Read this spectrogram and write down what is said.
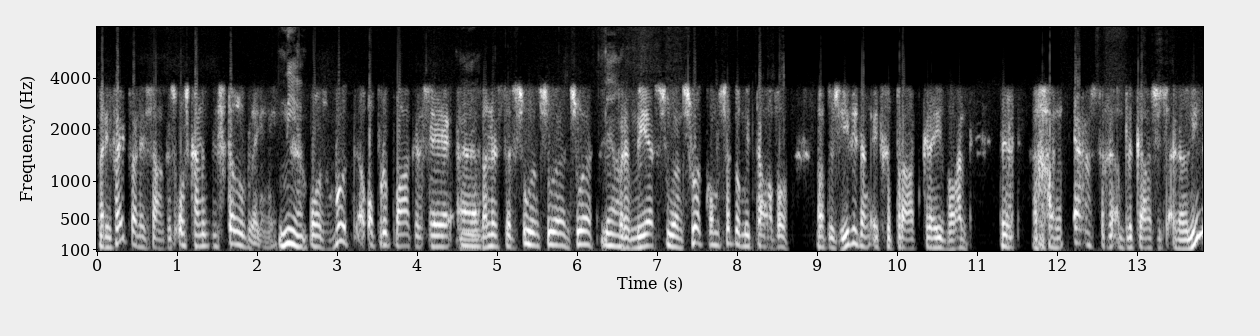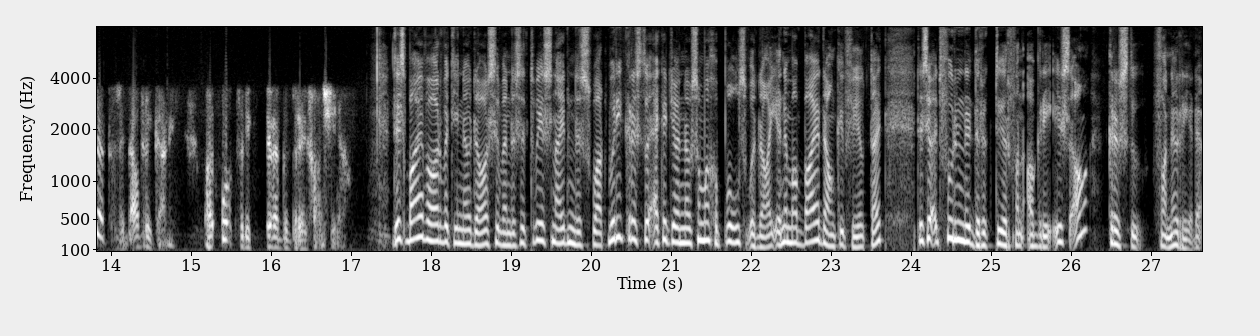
Maar die feit van die saak is ons kan nie stil bly nie. Nee. Ons moet oproep maak en sê uh, minister so en so en so, ja. premier so en so kom sit om die tafel wat ons hierdie ding uitgepraat kry want dit gaan ernstige implikasies hê nou nie net vir Suid-Afrika nie, maar ook vir die hele bedryf van China. Dis baie waar wat jy nou daar sê want dis 'n tweesnydende swaard. Hoorie Christo, ek het jou nou sommer gepols oor daai ene, maar baie dankie vir jou tyd. Dis die uitvoerende direkteur van Agri SA, Christo van der Rede.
